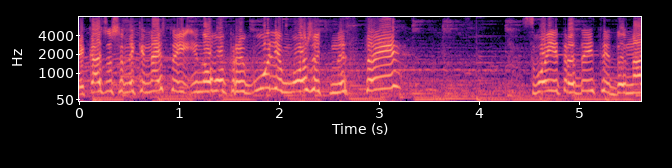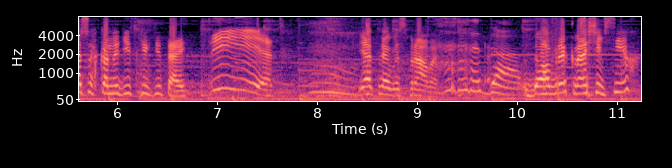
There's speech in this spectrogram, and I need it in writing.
І кажу, що на кінець і новоприбулі можуть нести свої традиції до наших канадських дітей. Привіт! Як тебе справи? Добре, краще всіх?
